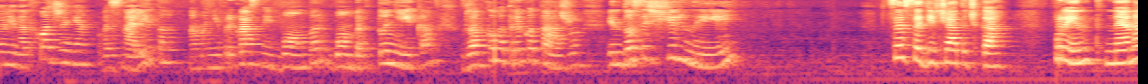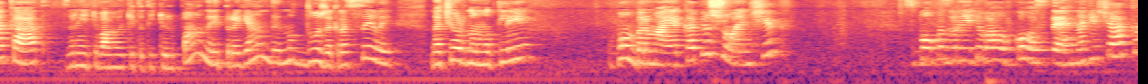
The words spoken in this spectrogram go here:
Нові надходження, весна літо. На мені прекрасний бомбер, бомбер тоніка з гладкого трикотажу. Він досить щільний. Це все, дівчаточка, принт, не накат. Зверніть увагу, які тут і тюльпани, і троянди. Ну, дуже красивий. На чорному тлі. Бомбер має капюшончик. Збоку зверніть увагу, в кого стегна, дівчатка.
